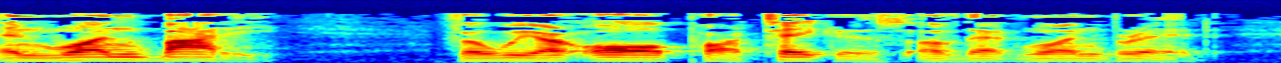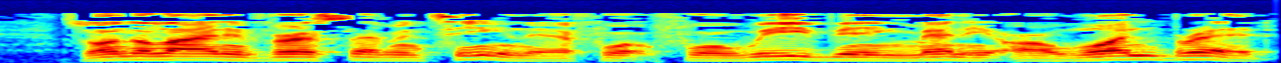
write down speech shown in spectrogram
and one body, for we are all partakers of that one bread. So underline in verse 17 there, for, for we being many are one bread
